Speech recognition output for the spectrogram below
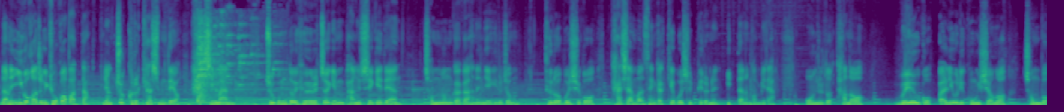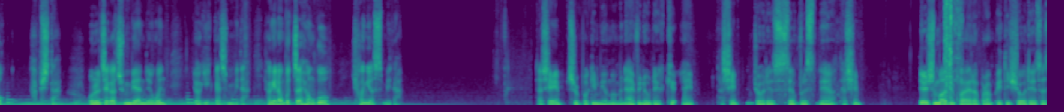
나는 이거 가지고 효과 봤다. 그냥 쭉 그렇게 하시면 돼요. 하지만 조금 더 효율적인 방식에 대한 전문가가 하는 얘기를 좀 들어보시고 다시 한번 생각해 보실 필요는 있다는 겁니다. 오늘도 단어 외우고 빨리 우리 공시영어 정복 합시다. 오늘 제가 준비한 내용은 여기까지입니다. 형이랑 붙자 형구 형이었습니다. 다시 줄보기 known it. 아니, 다시 is several. 네, 다시 There's margin for error, but I'm pretty sure there's a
